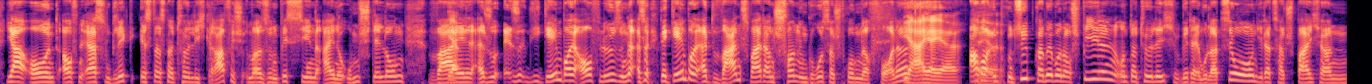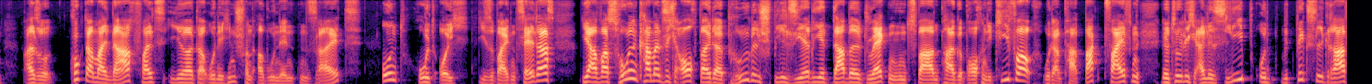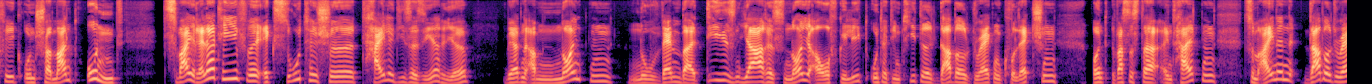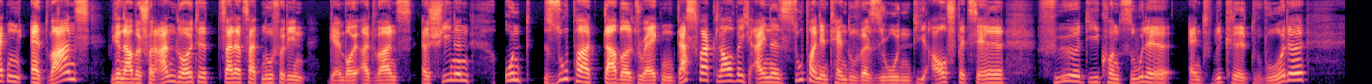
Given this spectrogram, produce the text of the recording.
Ja, und auf den ersten Blick ist das natürlich grafisch immer so ein bisschen eine Umstellung, weil ja. also, also, die Gameboy-Auflösung, ne, also der Gameboy Advance war dann schon ein großer Sprung nach vorne. Ja, ja, ja. Aber ja, ja. im Prinzip kann man immer noch spielen und natürlich mit der Emulation jederzeit speichern. Also guckt da mal nach, falls ihr da ohnehin schon Abonnenten seid und holt euch diese beiden Zeldas. Ja, was holen kann man sich auch bei der Prügelspielserie Double Dragon. Und zwar ein paar gebrochene Kiefer oder ein paar Backpfeifen. Natürlich alles lieb und mit Pixelgrafik und charmant. Und zwei relativ exotische Teile dieser Serie werden am 9. November diesen Jahres neu aufgelegt unter dem Titel Double Dragon Collection. Und was ist da enthalten? Zum einen Double Dragon Advance wie der Name schon andeutet, seinerzeit nur für den Game Boy Advance erschienen. Und Super Double Dragon, das war, glaube ich, eine Super Nintendo-Version, die auch speziell für die Konsole entwickelt wurde.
